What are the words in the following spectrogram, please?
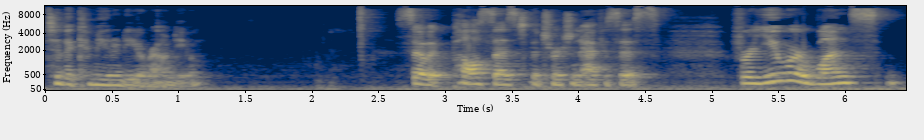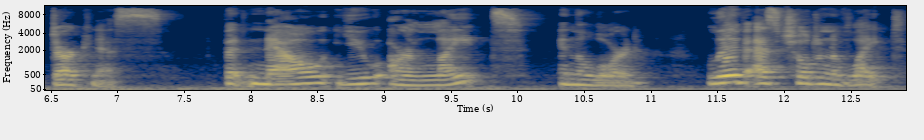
to the community around you. So it, Paul says to the church in Ephesus, "For you were once darkness, but now you are light in the Lord. Live as children of light."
